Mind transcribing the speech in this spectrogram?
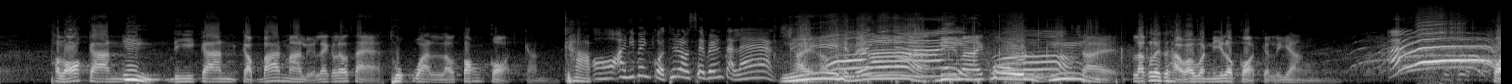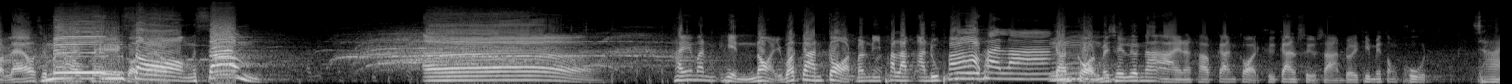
ทะเลาะกันอืม ดีกันกลับบ้านมาหรืออะไรก็แล้วแต่ทุกวันเราต้องกอดกัน ครับ อ๋อ อันนี้เป็นกฎที่เราเซตไว้ตั้งแต่แรกใช่นี่ครับ เห็นไหมล่ะ โอ้ยนี่ไงดีไหมคุณโอ้มใช่แล้วก็เลยจะถามว่าวันนี้เรากอดกันหรือยังกอดแล้วใช่ไหมหนึ่โอเคงกอดสแล้วองสาม เออ ให้มันเห็นหน่อยว่าการกอดมันมีพลังอนุภามีพพ ลัง การกอดไม่ใช่เรื่องน่าอายนะครับ การกอดคือการสื่อสารโดยที่ไม่ต้องพูด ใช่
